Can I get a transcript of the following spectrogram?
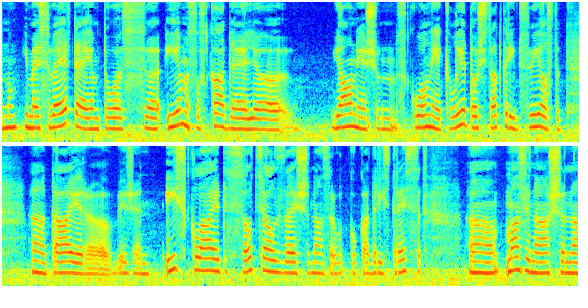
nu, ja mēs vērtējam tos uh, iemeslus, kādēļ jaunieši un skolnieki lieto šīs atkarības vielas, tad tā ir bieži vien izklaides, socializēšanās, varbūt kaut kāda arī stresa mazināšana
